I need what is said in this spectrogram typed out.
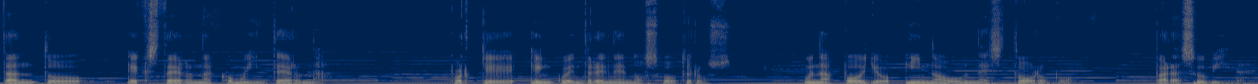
tanto externa como interna, porque encuentren en nosotros un apoyo y no un estorbo para su vida.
